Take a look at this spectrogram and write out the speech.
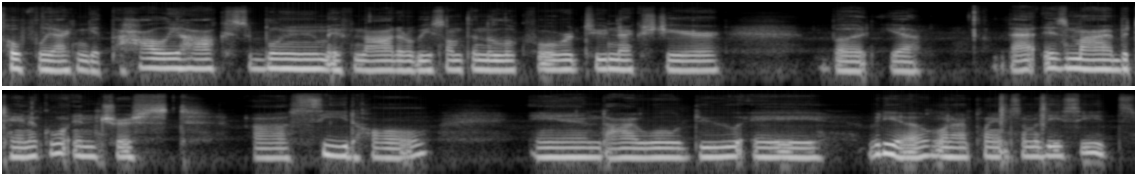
hopefully I can get the hollyhocks to bloom. If not, it'll be something to look forward to next year. But yeah, that is my botanical interest uh, seed haul. And I will do a video when I plant some of these seeds.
